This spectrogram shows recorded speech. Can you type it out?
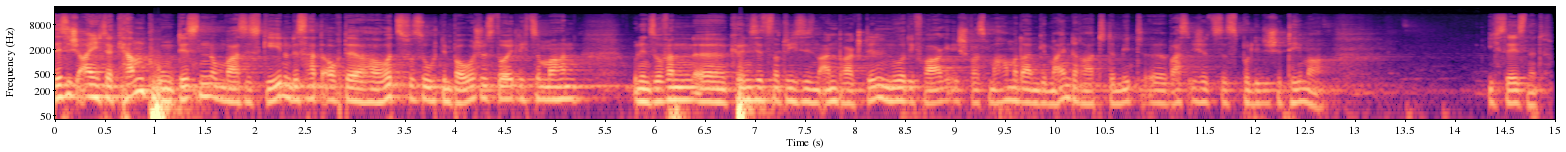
Das ist eigentlich der Kernpunkt dessen, um was es geht und das hat auch der Herr Hotz versucht, im Bauausschuss deutlich zu machen. Und insofern äh, können Sie jetzt natürlich diesen Antrag stellen, nur die Frage ist, was machen wir da im Gemeinderat damit, äh, was ist jetzt das politische Thema? Ich sehe es nicht.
